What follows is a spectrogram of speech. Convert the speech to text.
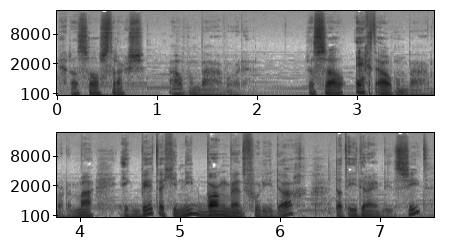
ja, dat zal straks openbaar worden. Dat zal echt openbaar worden. Maar ik bid dat je niet bang bent voor die dag, dat iedereen dit ziet.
